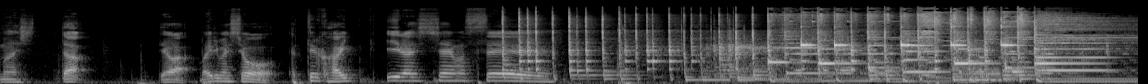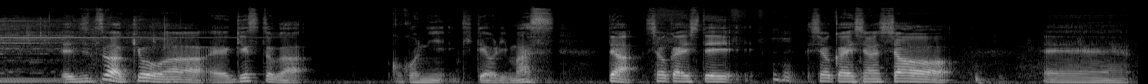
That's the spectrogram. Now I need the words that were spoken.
ました。では参りましょう。やってるかはい？いらっしゃいませ。え実は今日は、えーゲストがここに来ております。では紹介して紹介しましょう。えー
